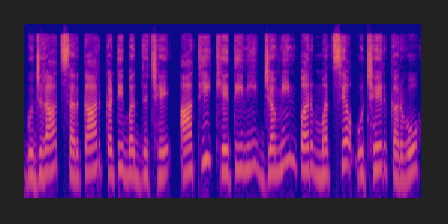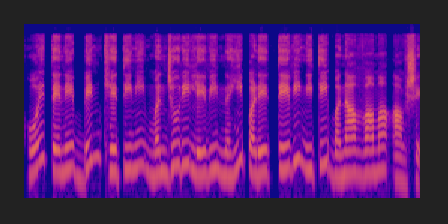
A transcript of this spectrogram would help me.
ગુજરાત સરકાર કટિબદ્ધ છે. આથી ખેતીની જમીન પર મત્સ્ય ઉછેર કરવો હોય તેને બિન ખેતીની મંજૂરી લેવી નહીં પડે તેવી નીતિ બનાવવામાં આવશે.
